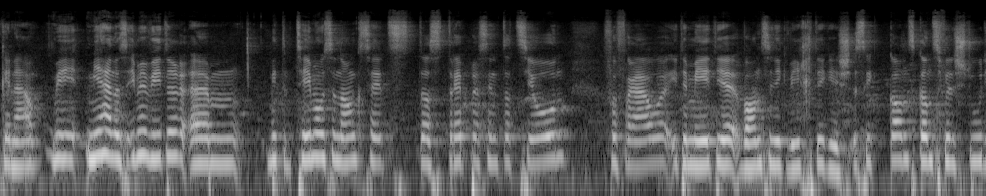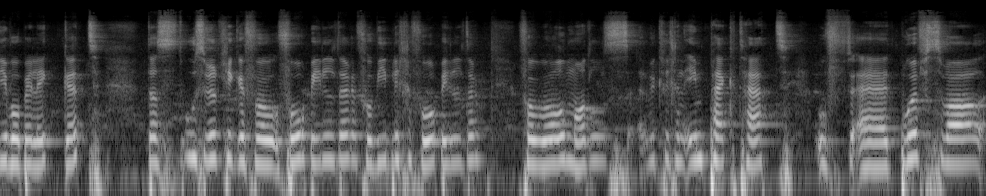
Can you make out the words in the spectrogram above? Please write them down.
Genau. Wir, wir haben uns immer wieder ähm, mit dem Thema auseinandergesetzt, dass die Repräsentation von Frauen in den Medien wahnsinnig wichtig ist. Es gibt ganz, ganz viele Studien, die belegen, dass die Auswirkungen von Vorbildern, von weiblichen Vorbildern, von Role Models wirklich einen Impact hat auf äh, die Berufswahl,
